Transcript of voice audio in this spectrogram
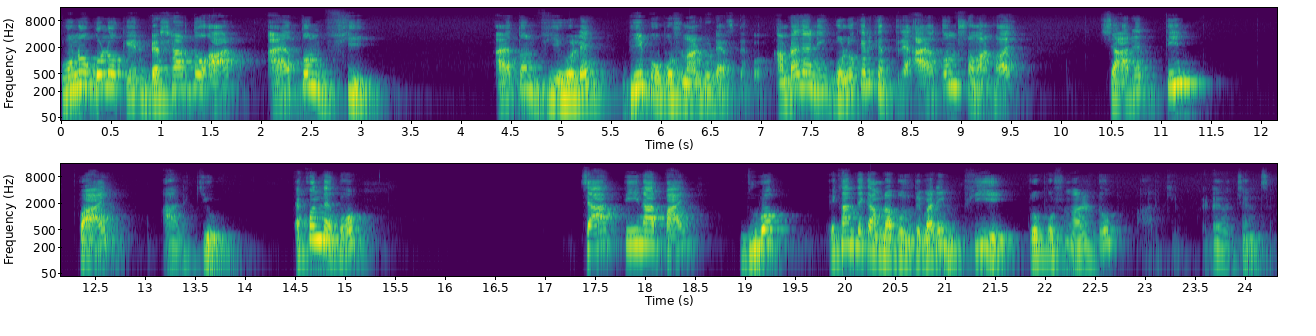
কোন গোলকের ব্যাসার্ধ আর আয়তন ভি আয়তন ভি হলে ভি প্রপোর্শনাল টু ড্যাশ দেখো। আমরা জানি গোলকের ক্ষেত্রে আয়তন সমান হয় চারের তিন পাই আর কিউ এখন দেখো, চার, তিন আর পাই ধ্রুবক, এখান থেকে আমরা বলতে পারি v proportional to r cube এটাই হচ্ছে অ্যান্সার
